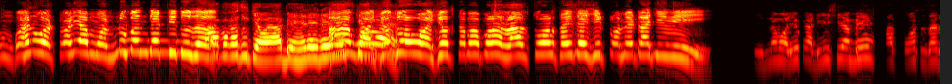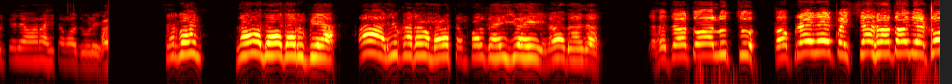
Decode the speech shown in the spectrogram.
ઊંઘવાનું અઠવાડિયા મનનું બંધ કરી દીધું છે. આ બખા તું કહેવાય? આ બેહરે નહીં આ. વાંચો જો વાંચો જ ખબર લાલ ચોળ થઈ જાય છે ટોમેટા જેવી. એમને મળ્યું કાઢીએ છીએ અમે. આ પાંચ હજાર રૂપિયા લેવાના છે તમારા જોડે. સરપંચ લાવો દસ હજાર રૂપિયા. આ હાડિયું કાઢો મારો ચંપલ ગઈ ગયો છે. લાવો દસ હજાર. હજાર તો આલુ જ છું. કપરાય નહીં પૈસા લેવા તો બેઠો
